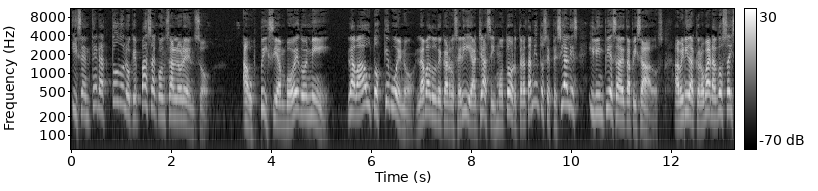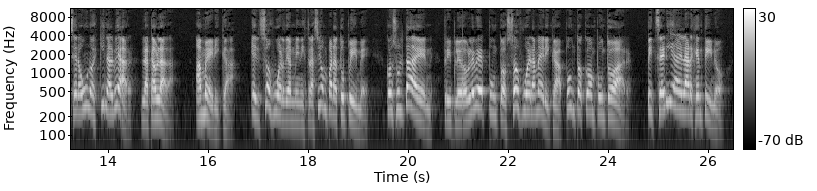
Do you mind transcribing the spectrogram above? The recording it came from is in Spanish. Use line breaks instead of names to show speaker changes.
y se entera todo lo que pasa con San Lorenzo. Auspician Boedo en mí. Lava autos, qué bueno. Lavado de carrocería, chasis, motor, tratamientos especiales y limpieza de tapizados. Avenida Crovara 2601, esquina Alvear, La Tablada. América, el software de administración para tu pyme. Consulta en www.softwareamerica.com.ar. Pizzería El Argentino,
